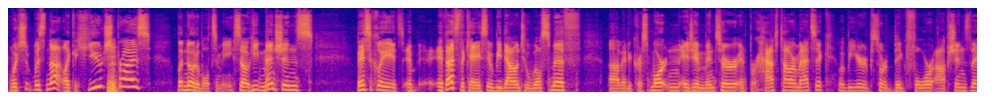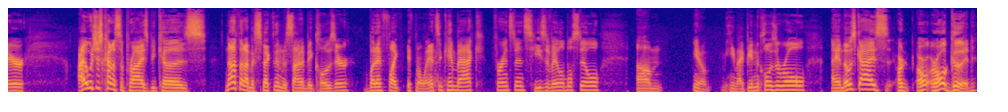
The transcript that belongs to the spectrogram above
Which was not like a huge surprise, but notable to me. So he mentions basically it's if, if that's the case, it would be down to Will Smith, uh, maybe Chris Martin, AJ Minter, and perhaps Tyler Matzek would be your sort of big four options there. I was just kind of surprised because not that I'm expecting them to sign a big closer, but if like if Melancon came back, for instance, he's available still. Um, you know, he might be in the closer role, and those guys are, are are all good.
